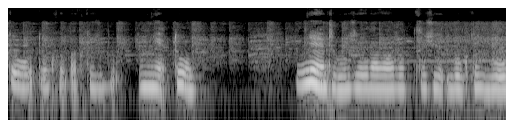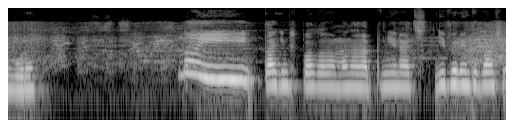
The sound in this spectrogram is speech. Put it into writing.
Tu, tu chyba ktoś był. Nie, tu. Nie wiem, czy mi się wydawało, że coś, był, ktoś był u góry. No i takim sposobem ona nawet nie zorientowała się,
